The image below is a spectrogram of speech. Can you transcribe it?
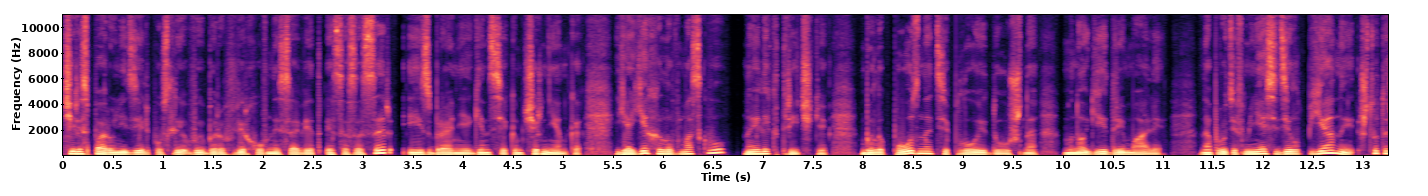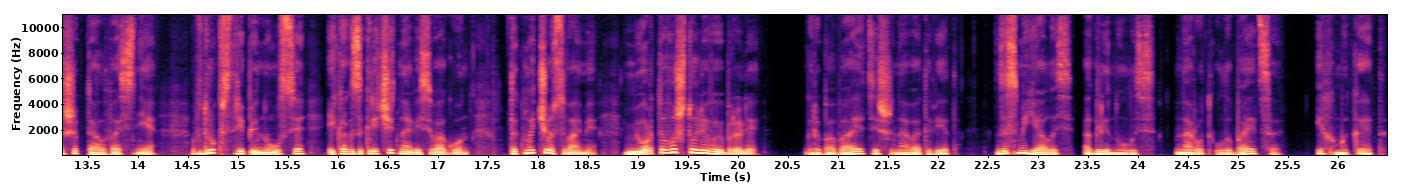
Через пару недель после выборов в Верховный Совет СССР и избрания генсеком Черненко я ехала в Москву на электричке. Было поздно, тепло и душно. Многие дремали. Напротив меня сидел пьяный, что-то шептал во сне. Вдруг встрепенулся и как закричит на весь вагон. «Так мы что с вами? Мертвого, что ли, выбрали?» Гробовая тишина в ответ. Засмеялась, оглянулась. Народ улыбается и хмыкает.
